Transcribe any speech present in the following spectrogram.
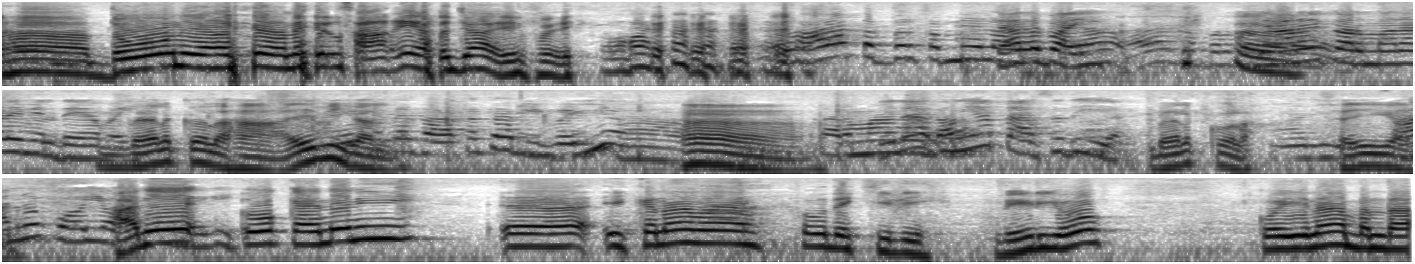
ਹਾਂ ਦੋ ਨਿਆਣਿਆਂ ਨੇ ਸਾਰੇ ਅਲਝਾਏ ਪਏ। ਸਾਰਾ ਟੱਬਰ ਕੰਮੇ ਲਾ ਚੱਲ ਭਾਈ। ਨਿਆਣੇ ਕਰਮਾਂ ਵਾਲੇ ਮਿਲਦੇ ਆ ਭਾਈ ਬਿਲਕੁਲ ਹਾਂ ਇਹ ਵੀ ਗੱਲ। ਦਾਤ ਧਰੀ ਪਈ ਆ। ਹਾਂ। ਕਰਮਾਂ ਨਾਲ ਦੁਨੀਆ ਤਰਸਦੀ ਆ। ਬਿਲਕੁਲ ਸਹੀ ਗੱਲ। ਸਾਨੂੰ ਕੋਈ ਔਖੀ ਹਜੇ ਹੈਗੀ। ਉਹ ਕਹਿੰਦੇ ਨਹੀਂ ਇੱਕ ਨਾ ਮੈਂ ਉਹ ਦੇਖੀ ਦੀ ਵੀਡੀਓ। ਕੋਈ ਨਾ ਬੰਦਾ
